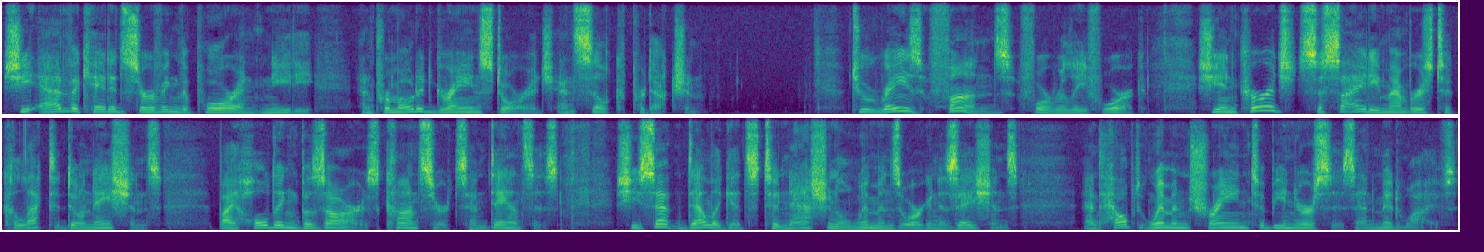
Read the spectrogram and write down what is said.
she advocated serving the poor and needy and promoted grain storage and silk production. To raise funds for relief work, she encouraged society members to collect donations by holding bazaars, concerts, and dances. She sent delegates to national women's organizations and helped women train to be nurses and midwives.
